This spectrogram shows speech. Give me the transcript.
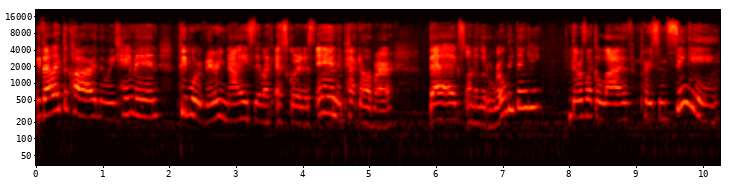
we valeted the car and then we came in people were very nice they like escorted us in and packed all of our bags on a little roly thingy. There was like a live person singing.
